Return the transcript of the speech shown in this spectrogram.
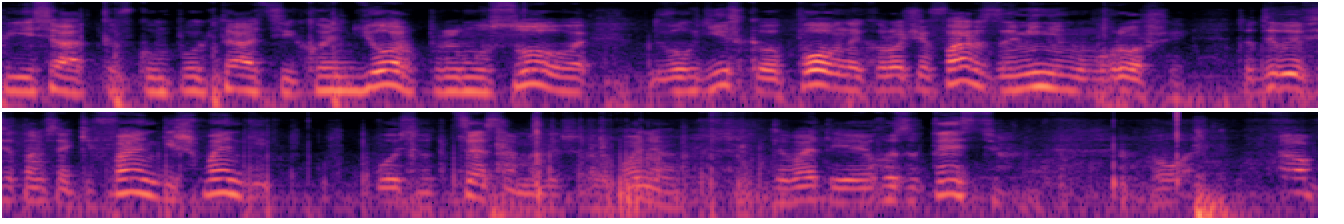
50 в комплектації кондьор, примусове, двохдіскове, повний коротше, фар за мінімум грошей. То дивився там всякі фенгі, шменгі. Ось от це саме дешеве, поняв? Давайте я його затестю. От. Оп.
